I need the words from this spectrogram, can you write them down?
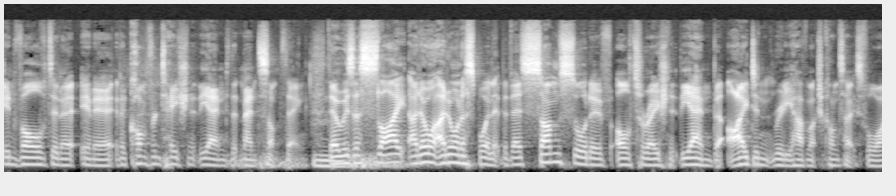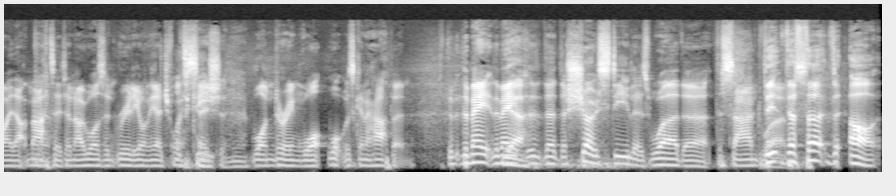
involved in a, in a in a confrontation at the end that meant something? Hmm. There was a slight I don't I don't want to spoil it, but there's some sort of alteration at the end, but I didn't really have much context for why that mattered, and I wasn't really on the edge of my seat, yeah. wondering what what was going to happen. The the main, the, main, Yeah. the, the show stealers were the the sandworms. the third. The, oh,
